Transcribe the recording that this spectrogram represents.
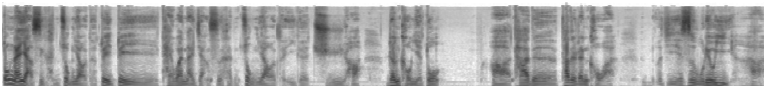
东南亚是一个很重要的，对对台湾来讲是很重要的一个区域哈，人口也多啊，它的它的人口啊也是五六亿哈，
